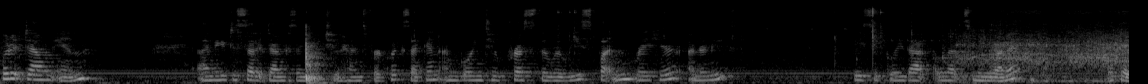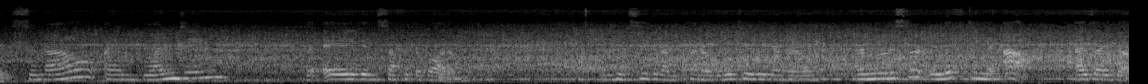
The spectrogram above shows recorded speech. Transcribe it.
put it down in. I need to set it down because I need two hands for a quick second. I'm going to press the release button right here underneath. Basically that lets me run it. Okay, so now I am blending the egg and stuff at the bottom. You can see that I'm kind of rotating around. I'm gonna start lifting it up as I go.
